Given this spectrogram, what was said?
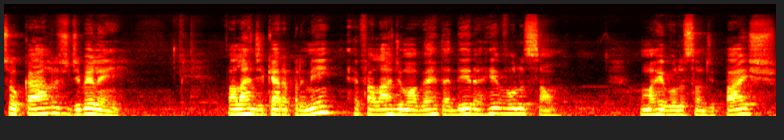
Sou Carlos de Belém. Falar de cara para mim é falar de uma verdadeira revolução. Uma revolução de paz,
